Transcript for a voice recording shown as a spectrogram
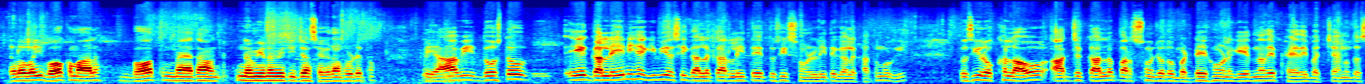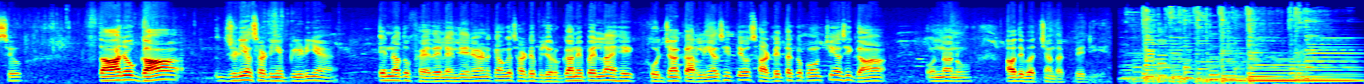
ਚਲੋ ਬਾਈ ਬਹੁਤ ਕਮਾਲ। ਬਹੁਤ ਮੈਂ ਤਾਂ ਨਵੀਆਂ ਨਵੀਆਂ ਚੀਜ਼ਾਂ ਸਿੱਖਦਾ ਤੁਹਾਡੇ ਤੋਂ। ਤੇ ਆ ਵੀ ਦੋਸਤੋ, ਇਹ ਗੱਲ ਇਹ ਨਹੀਂ ਹੈਗੀ ਵੀ ਅਸੀਂ ਗੱਲ ਕਰ ਲਈ ਤੇ ਤੁਸੀਂ ਸੁਣ ਲਈ ਤੇ ਗੱਲ ਖਤਮ ਹੋ ਗਈ। ਤੁਸੀਂ ਰੁੱਖ ਲਾਓ, ਅੱਜ ਕੱਲ ਪਰਸੋਂ ਜਦੋਂ ਵੱਡੇ ਹੋਣਗੇ, ਇਹਨਾਂ ਦੇ ਫਾਇਦੇ ਬੱਚਿਆਂ ਨੂੰ ਦੱਸਿਓ। ਤਾਂ ਜੋ ਗਾਂ ਜਿਹੜੀਆਂ ਸਾਡੀਆਂ ਪੀੜ੍ਹੀਆਂ ਇਹਨਾਂ ਤੋਂ ਫਾਇਦੇ ਲੈਂਦੀਆਂ ਰਹਿਣ, ਕਿਉਂਕਿ ਸਾਡੇ ਬਜ਼ੁਰਗਾਂ ਨੇ ਪਹਿਲਾਂ ਇਹ ਖੋਜਾਂ ਕਰ ਲਈਆਂ ਸੀ ਤੇ ਉਹ ਸਾਡੇ ਤੱਕ ਪਹੁੰਚੀਆਂ ਸੀ, ਗਾਂ ਉਹਨਾਂ ਨੂੰ ਆਪਦੇ ਬੱਚਿਆਂ ਤੱਕ ਭੇਜੀਏ।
